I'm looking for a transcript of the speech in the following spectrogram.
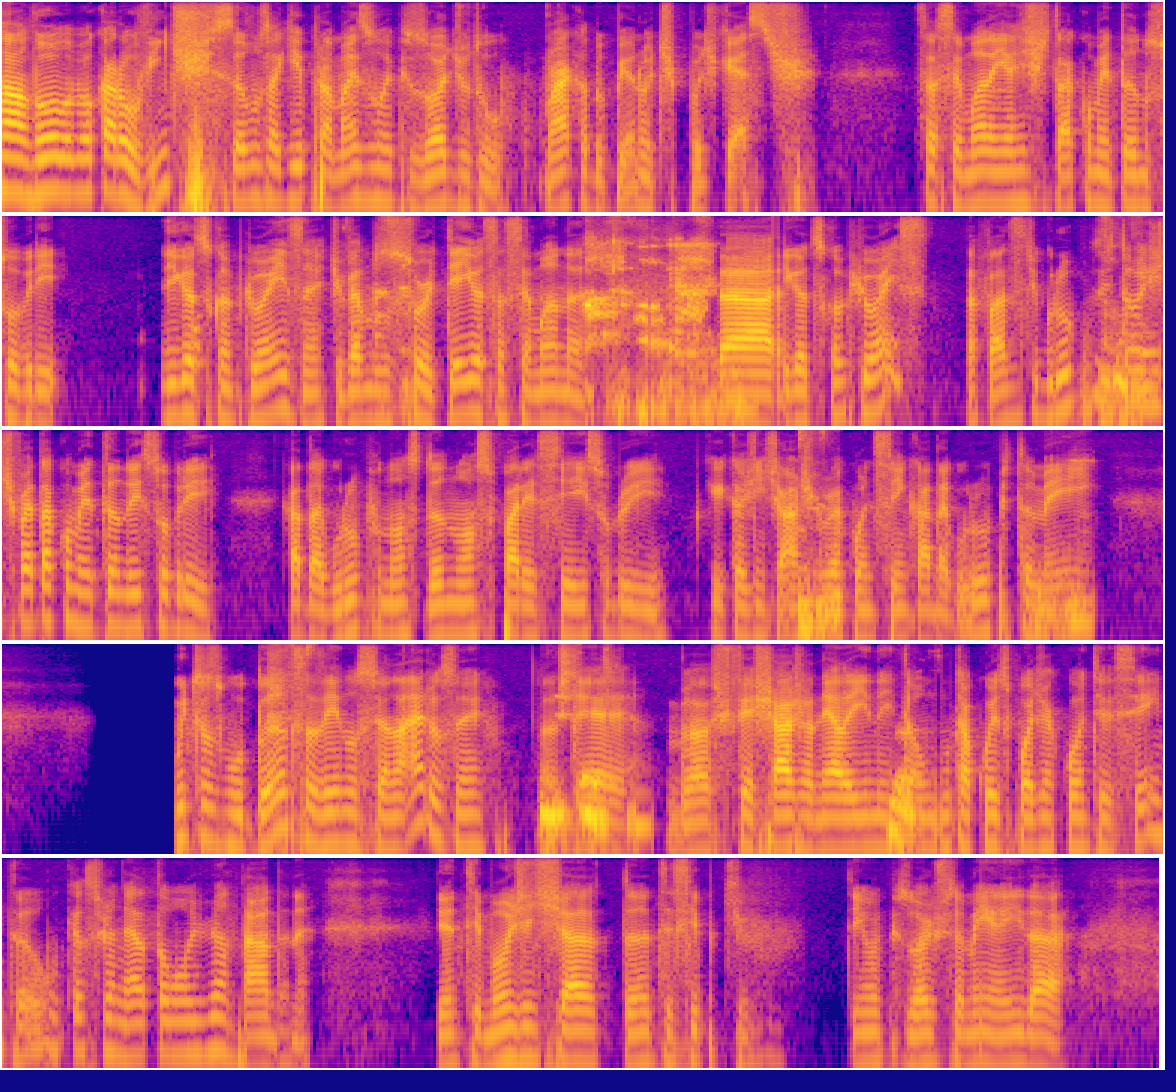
Alô, alô, meu caro ouvinte, estamos aqui para mais um episódio do Marca do Pênalti Podcast. Essa semana aí a gente está comentando sobre Liga dos Campeões, né? Tivemos o um sorteio essa semana da Liga dos Campeões, da fase de grupos, então a gente vai estar tá comentando aí sobre cada grupo, nosso, dando nosso parecer aí sobre o que, que a gente acha que vai acontecer em cada grupo e também muitas mudanças aí nos cenários, né? Até fechar a janela ainda, então muita coisa pode acontecer, então que essa janela tá movimentada, né? De antemão a gente já antecipa que tem um episódio também aí da,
